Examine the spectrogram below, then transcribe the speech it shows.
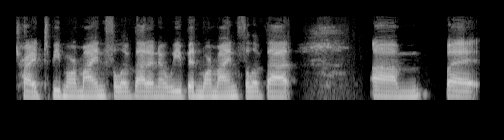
tried to be more mindful of that. I know we've been more mindful of that. Um, but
